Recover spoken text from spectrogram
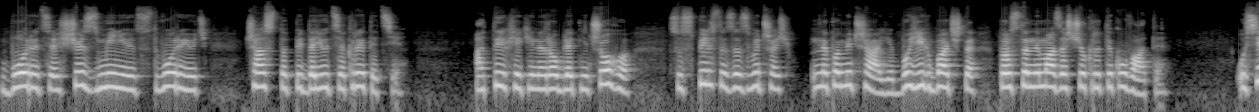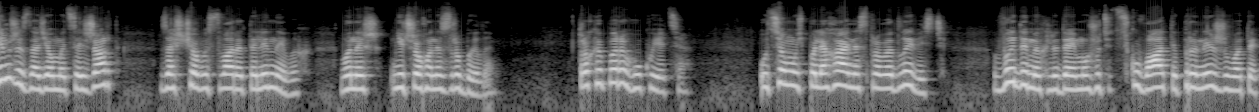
борються, щось змінюють, створюють, часто піддаються критиці. А тих, які не роблять нічого, суспільство зазвичай не помічає, бо їх, бачите, просто нема за що критикувати. Усім же знайомий цей жарт, за що ви сварите лінивих, вони ж нічого не зробили. Трохи перегукується. У цьому й полягає несправедливість. Видимих людей можуть цькувати, принижувати,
